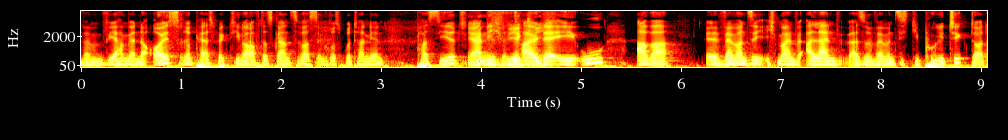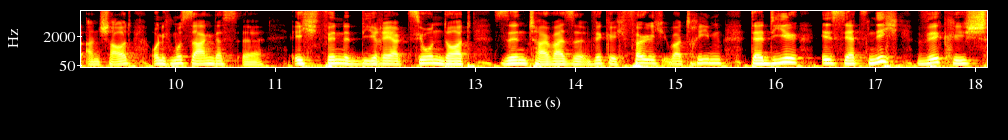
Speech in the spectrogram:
wir haben ja eine äußere Perspektive auf das Ganze, was in Großbritannien passiert. Ja, Wir nicht sind Teil wirklich. der EU, aber äh, wenn man sich, ich meine, allein, also wenn man sich die Politik dort anschaut, und ich muss sagen, dass äh, ich finde, die Reaktionen dort sind teilweise wirklich völlig übertrieben. Der Deal ist jetzt nicht wirklich,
